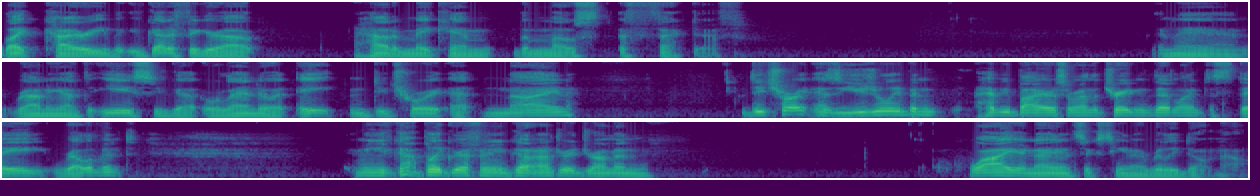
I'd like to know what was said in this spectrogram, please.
like Kyrie, but you've got to figure out how to make him the most effective. And then rounding out the East, you've got Orlando at eight and Detroit at nine. Detroit has usually been heavy buyers around the trading deadline to stay relevant. I mean, you've got Blake Griffin, you've got Andre Drummond. Why you're nine and sixteen, I really don't know.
